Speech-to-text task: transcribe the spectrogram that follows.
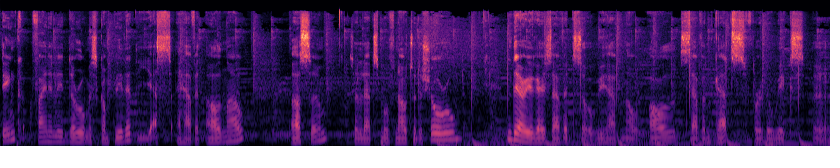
Think finally the room is completed. Yes, I have it all now. Awesome. So let's move now to the showroom. There you guys have it. So we have now all seven cats for the Wigs uh,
